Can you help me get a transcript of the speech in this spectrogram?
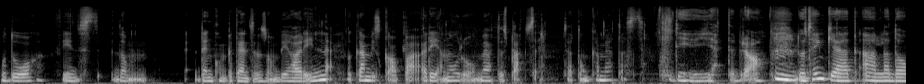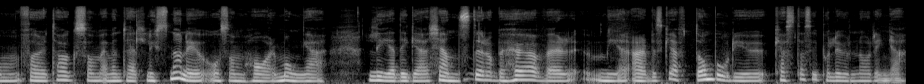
och då finns de, den kompetensen som vi har inne. Då kan vi skapa arenor och mötesplatser så att de kan mötas. Det är ju jättebra. Mm. Då tänker jag att alla de företag som eventuellt lyssnar nu och som har många lediga tjänster och behöver mer arbetskraft, de borde ju kasta sig på luren och ringa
